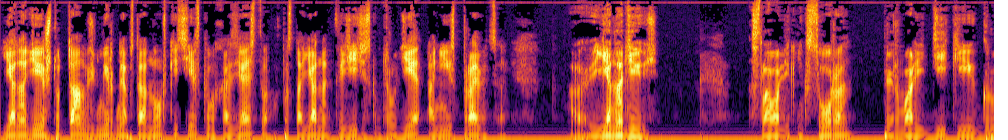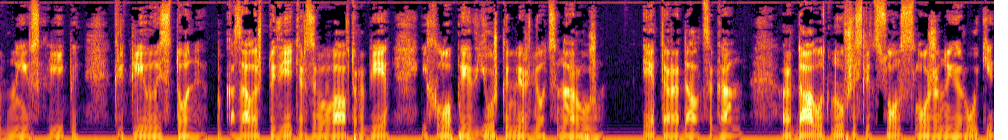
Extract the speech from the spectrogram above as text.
Я надеюсь, что там, в мирной обстановке сельского хозяйства, в постоянном физическом труде, они исправятся. Я надеюсь. Слова Викниксора прервали дикие грудные всхлипы, крикливые стоны. Показалось, что ветер завывал в трубе и, хлопая вьюшками, рвется наружу. Это рыдал цыган. Рыдал, уткнувшись лицом в сложенные руки,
